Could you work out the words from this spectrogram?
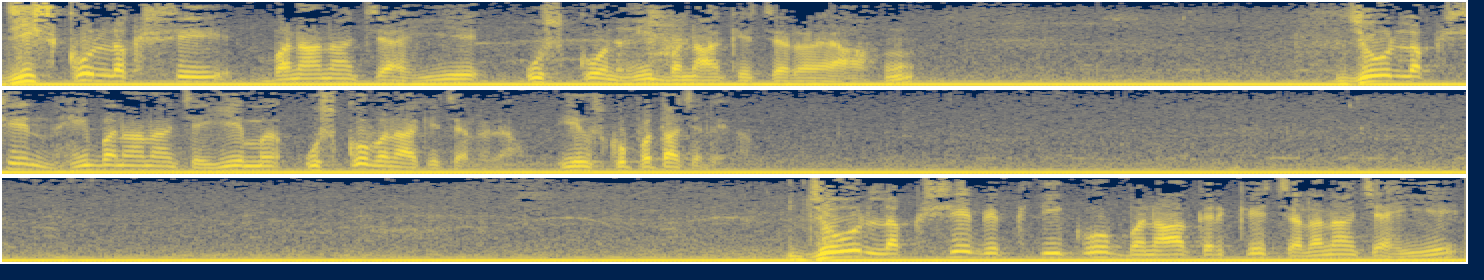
जिसको लक्ष्य बनाना चाहिए, उसको नहीं बना के चल रहा हूँ। जो लक्ष्य नहीं बनाना चाहिए, मैं उसको बना के चल रहा हूँ। ये उसको पता चलेगा। जो लक्ष्य व्यक्ति को बना करके चलना चाहिए,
